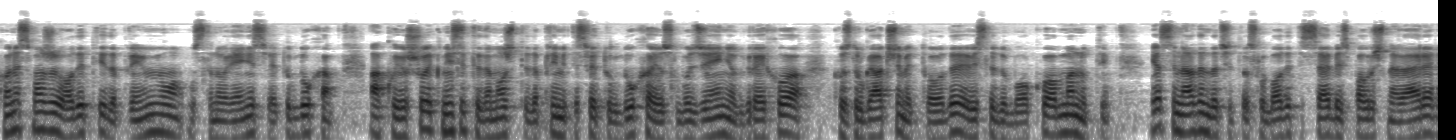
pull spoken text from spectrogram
koje nas može voditi da primimo ustanovljenje Svetog Duha. Ako još uvek mislite da možete da primite Svetog Duha i oslobođenje od grehova kroz drugačije metode, vi ste duboko obmanuti. Ja se nadam da ćete osloboditi sebe iz pogrešne vere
